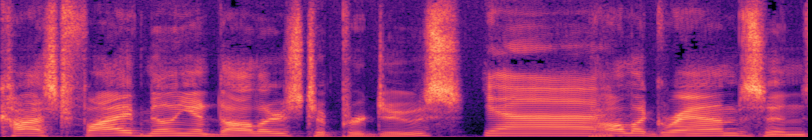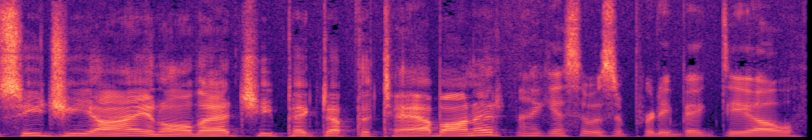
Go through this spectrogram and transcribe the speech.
cost five million dollars to produce. Yeah. Holograms and CGI and all that. She picked up the tab on it. I guess it was a pretty big deal.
